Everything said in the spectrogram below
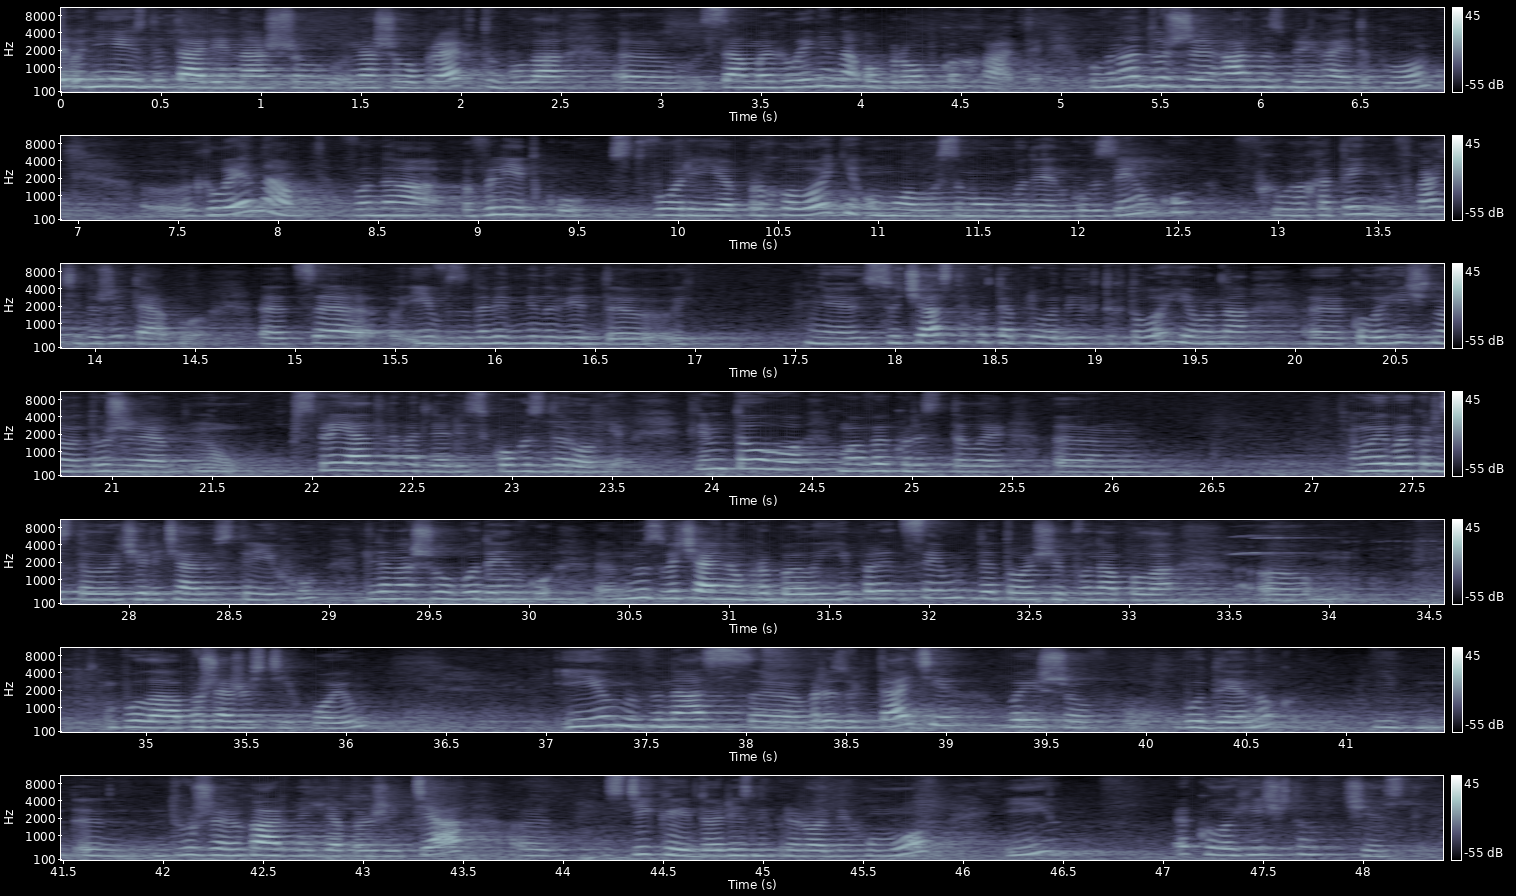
однією з деталей нашого нашого проекту була е, саме глиняна обробка хати. Бо вона дуже гарно зберігає тепло. Е, Глина вона влітку створює прохолодні умови у самому будинку, взимку хатині в хаті дуже тепло. Е, Це і на відміну від е, е, сучасних утеплювальних технологій, вона екологічно дуже ну, сприятлива для людського здоров'я. Крім того, ми використали. ем, ми використали очеречану стріху для нашого будинку. Ну, звичайно, обробили її перед цим для того, щоб вона була, ем, була пожежостійкою. І в нас в результаті вийшов будинок, дуже гарний для прожиття, е, стійкий до різних природних умов і екологічно чистий.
